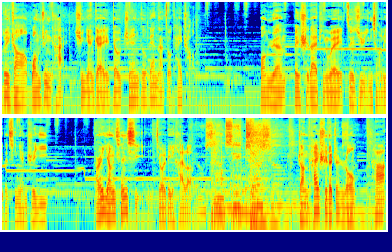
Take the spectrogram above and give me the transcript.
队长王俊凯去年给 Dolce Gabbana 做开场，王源被时代评为最具影响力的青年之一，而易烊千玺就厉害了，长开式的整容，他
